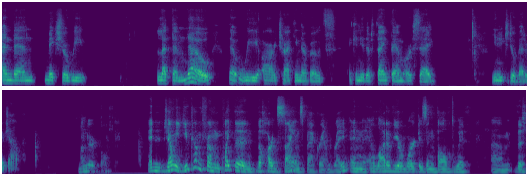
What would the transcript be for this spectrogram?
and then make sure we let them know that we are tracking their votes and can either thank them or say, you need to do a better job. Wonderful. And Joanie, you come from quite the the hard science background, right? And a lot of your work is involved with um, the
